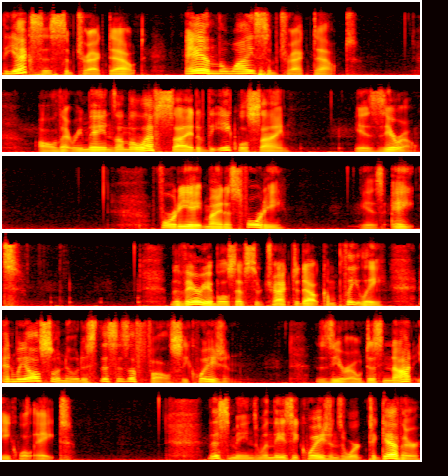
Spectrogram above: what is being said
the x's subtract out and the y's subtract out. All that remains on the left side of the equal sign is 0. 48 minus 40 is 8. The variables have subtracted out completely, and we also notice this is a false equation. 0 does not equal 8. This means when these equations work together,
